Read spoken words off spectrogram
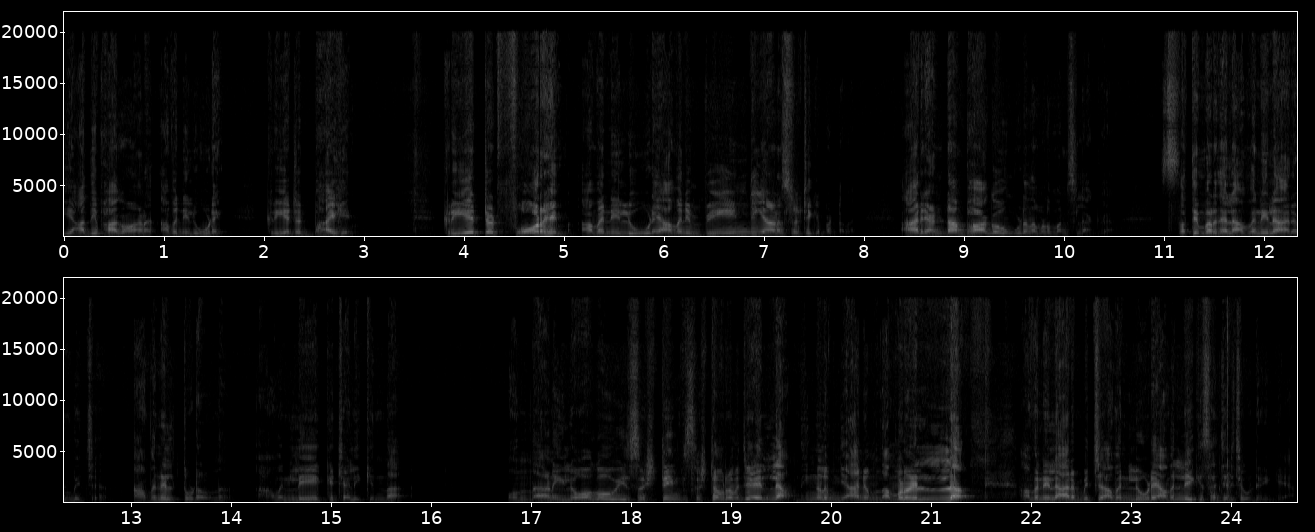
ഈ ആദ്യ ഭാഗമാണ് അവനിലൂടെ created by him created for him അവനിലൂടെ അവന് വേണ്ടിയാണ് സൃഷ്ടിക്കപ്പെട്ടത്. ആ രണ്ടാം ഭാഗവും കൂടെ നമ്മൾ മനസ്സിലാക്കുക. സത്യം പറഞ്ഞാൽ അവനിൽ ആരംഭിച്ച് അവനിൽ തുടർന്ന് അവനിലേക്ക് ചലിക്കുന്ന ഒന്നാണ് ഈ ലോകവും ഈ സൃഷ്ടിയും സൃഷ്ടപ്രപഞ്ചവും എല്ലാം. നിങ്ങളും ഞാനും നമ്മളും എല്ലാം അവനിൽ ആരംഭിച്ച് അവനിലൂടെ അവനിലേക്ക് സഞ്ചരിച്ചു കൊണ്ടിരിക്കുകയാണ്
